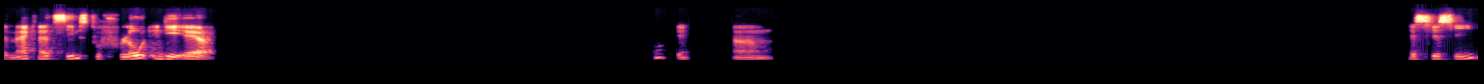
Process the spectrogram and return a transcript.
the magnet seems to float in the air. Okay. Um, as you see,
